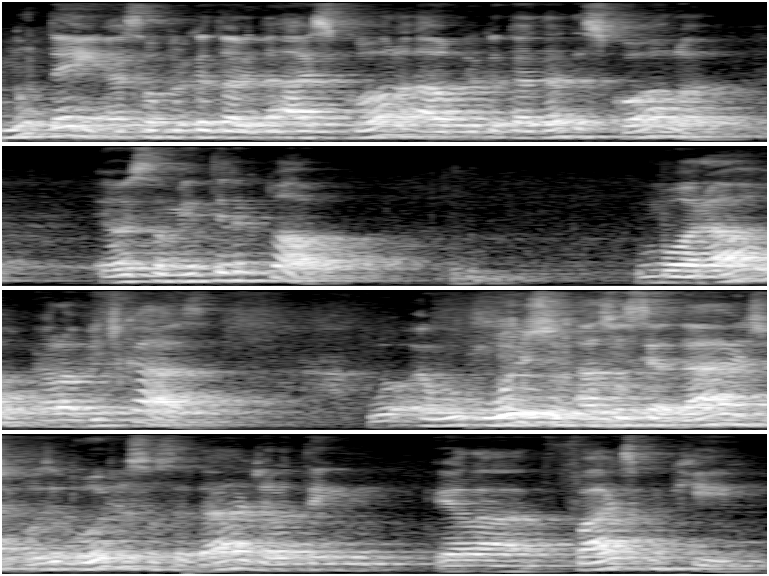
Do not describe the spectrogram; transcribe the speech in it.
não tenho essa obrigatoriedade. A escola, a obrigatoriedade da escola é o ensinamento intelectual. O moral, ela vem de casa. Hoje a sociedade, hoje, a sociedade, ela tem, ela faz com que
